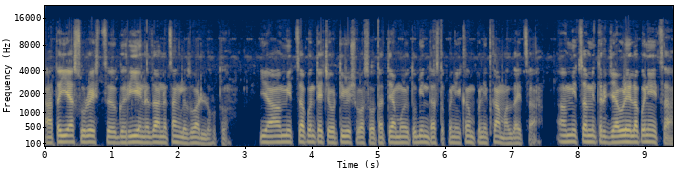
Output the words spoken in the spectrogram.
आता या सुरेशचं घरी येणं जाणं चांगलंच वाढलं होतं. या अमितचा पण त्याच्यावरती विश्वास होता त्यामुळे तो बिनधास्तपणे कंपनीत कामाला जायचा. अमितचा मित्र ज्या वेळेला पण यायचा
